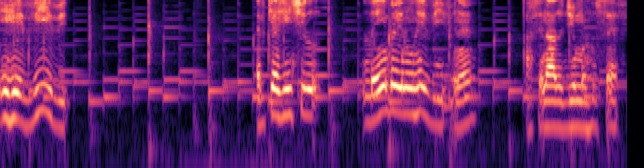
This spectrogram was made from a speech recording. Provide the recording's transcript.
e revive, é porque a gente lembra e não revive, né? Assinado Dilma Rousseff.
